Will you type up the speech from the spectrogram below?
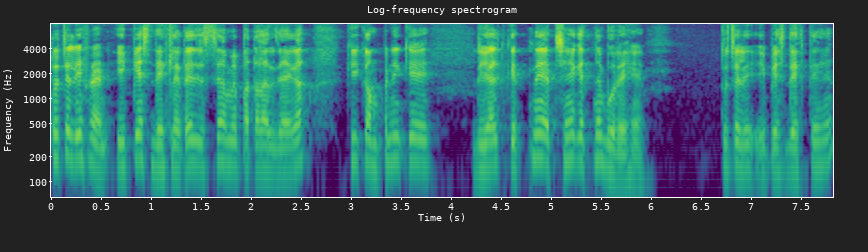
तो चलिए फ्रेंड ईपीएस देख लेते हैं, जिससे हमें पता लग जाएगा कि कंपनी के रिज़ल्ट कितने अच्छे हैं, कितने बुरे हैं। तो चलिए ईपीएस देखते हैं।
